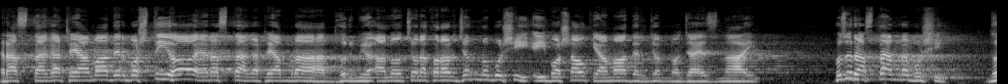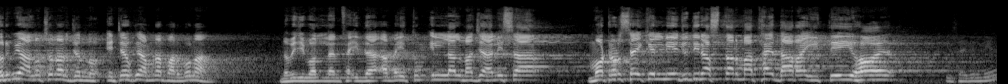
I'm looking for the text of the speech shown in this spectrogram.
রাস্তাঘাটে আমাদের বসতেই হয়, রাস্তাঘাটে আমরা ধর্মীয় আলোচনা করার জন্য বসি, এই বসাও কি আমাদের জন্য জায়েজ নাই? হুজুর, রাস্তায় আমরা বসি, ধর্মীয় আলোচনার জন্য, এটাও কি আমরা পারব না? নবীজি বললেন, ফাইদা আবাইতুম ইল্লাল মাজা আলিসা মোটর সাইকেল নিয়ে যদি রাস্তার মাথায় দাঁড়াইতেই হয়। কি সাইকেল নিয়ে?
